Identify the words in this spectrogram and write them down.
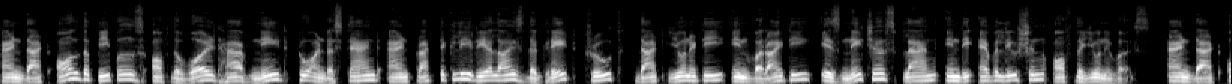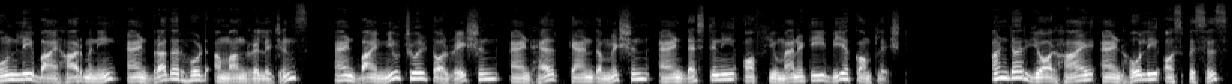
and that all the peoples of the world have need to understand and practically realize the great truth that unity in variety is nature's plan in the evolution of the universe, and that only by harmony and brotherhood among religions, and by mutual toleration and help can the mission and destiny of humanity be accomplished. Under your high and holy auspices,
